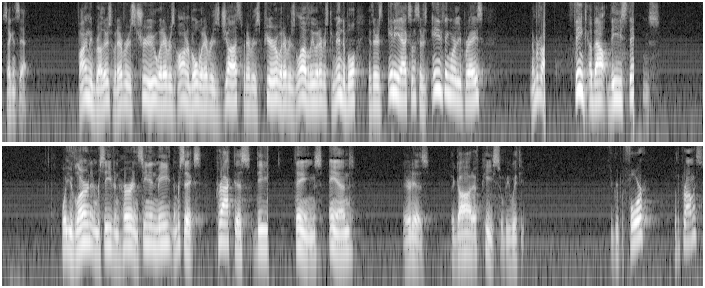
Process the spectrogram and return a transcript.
Second set. Finally, brothers, whatever is true, whatever is honorable, whatever is just, whatever is pure, whatever is lovely, whatever is commendable, if there's any excellence, there's anything worthy of praise, number five, think about these things. What you've learned and received and heard and seen in me. Number six, practice these things, and there it is. The God of peace will be with you. It's a group of four with a promise,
